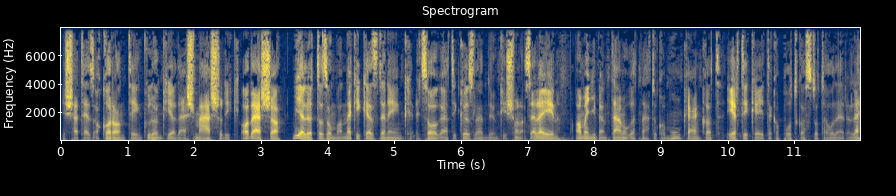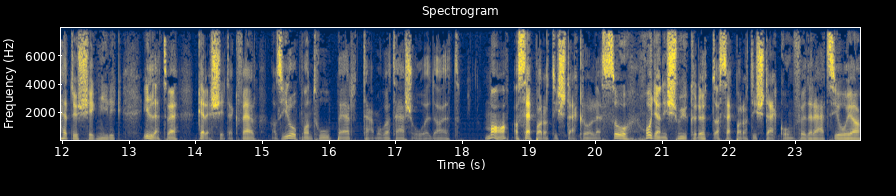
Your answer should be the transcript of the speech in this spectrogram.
és hát ez a karantén különkiadás második adása. Mielőtt azonban neki kezdenénk, egy szolgálati közlendőnk is van az elején. Amennyiben támogatnátok a munkánkat, értékeljétek a podcastot, ahol erre lehetőség nyílik, illetve keressétek fel az iro.hu per támogatás oldalt. Ma a szeparatistákról lesz szó. Hogyan is működött a szeparatisták konfederációja?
